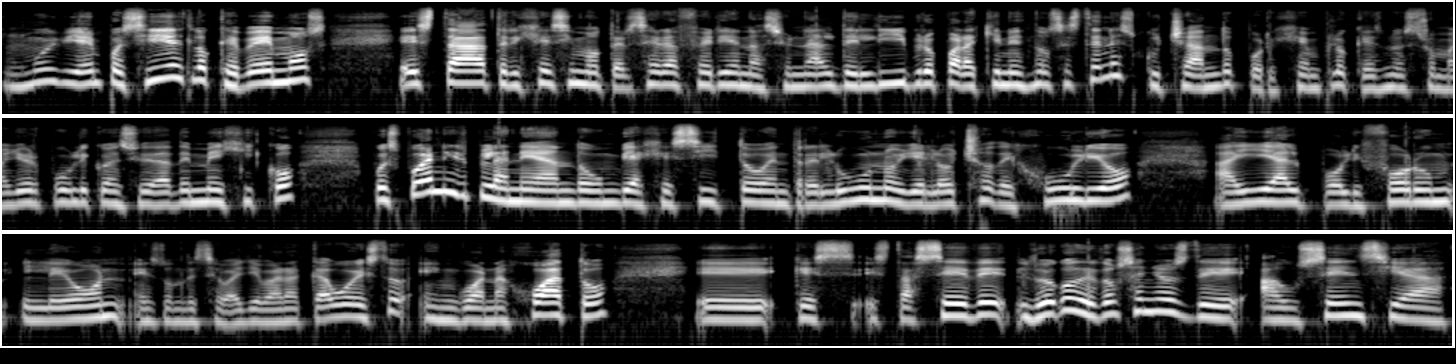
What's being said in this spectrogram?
Muy bien, pues sí, es lo que vemos, esta 33 Feria Nacional del Libro. Para quienes nos estén escuchando, por ejemplo, que es nuestro mayor público en Ciudad de México, pues pueden ir planeando un viajecito entre el 1 y el 8 de julio, ahí al Poliforum León, es donde se va a llevar a cabo esto, en Guanajuato, eh, que es esta sede. Luego de dos años de ausencia,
